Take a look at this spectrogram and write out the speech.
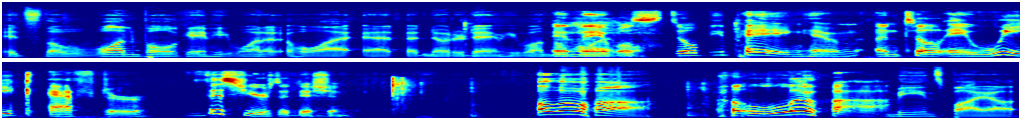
It's the one bowl game he won at Hawaii at, at Notre Dame. He won the and they will Bowl. still be paying him until a week after this year's edition. Aloha Aloha. means buyout.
